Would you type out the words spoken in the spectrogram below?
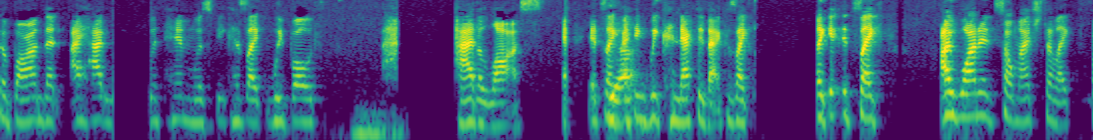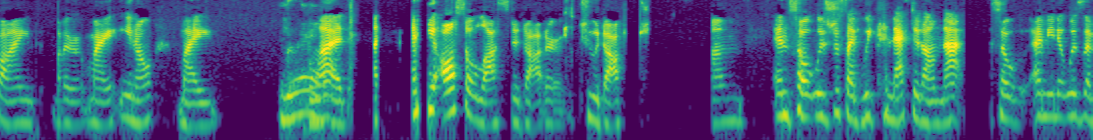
the bond that i had with him was because like we both had a loss. It's like i think we connected that because like like it's like I wanted so much to like find my you know my Yeah. blood. And he also lost a daughter to adoption. Um, and so it was just like we connected on that. So I mean, it was a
